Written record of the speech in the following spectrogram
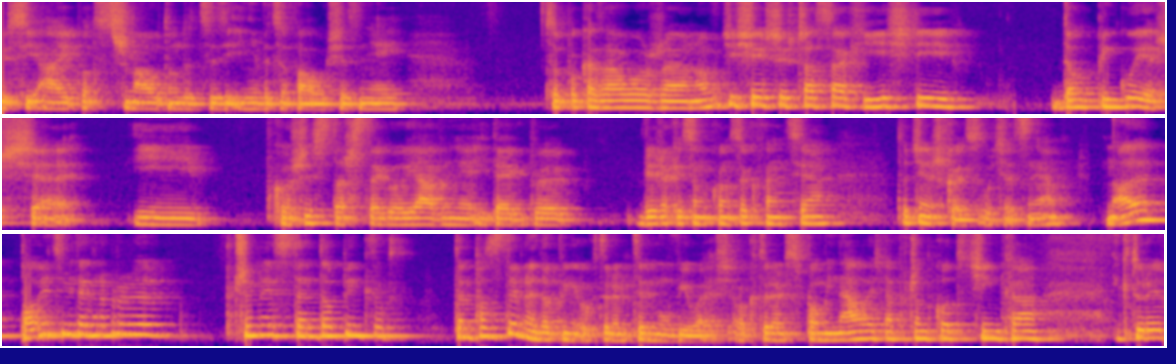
UCI podtrzymało tą decyzję i nie wycofało się z niej, co pokazało, że no w dzisiejszych czasach jeśli dopingujesz się i korzystasz z tego jawnie i tak jakby wiesz jakie są konsekwencje, to ciężko jest uciec, nie? No ale powiedz mi tak naprawdę, czym jest ten doping, ten pozytywny doping, o którym ty mówiłeś, o którym wspominałeś na początku odcinka i który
